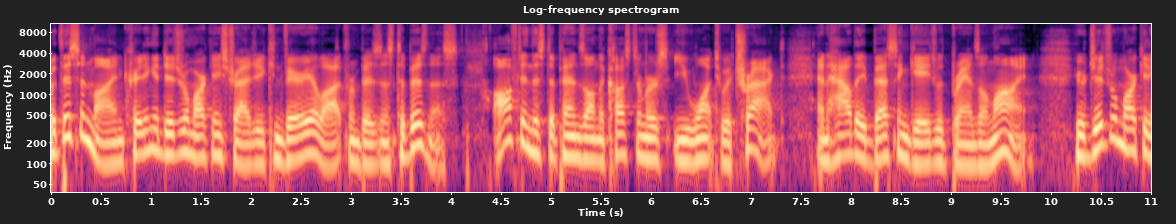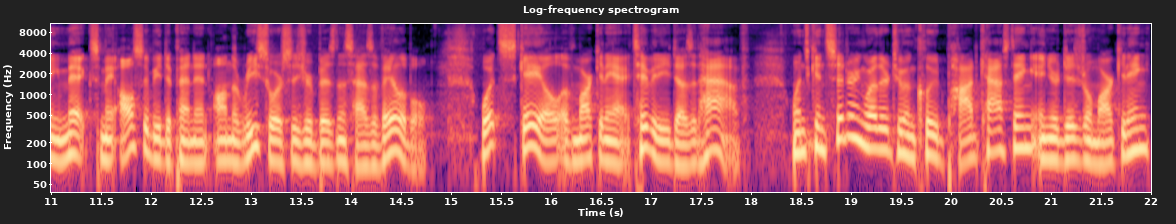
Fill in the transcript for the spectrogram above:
With this in mind, creating a digital marketing strategy can vary a lot from business to business. Often, this depends on the customers you want to attract and how they best engage with brands online. Your digital marketing mix may also be dependent on the resources your business has available. What scale of marketing activity does it have? When considering whether to include podcasting in your digital marketing,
